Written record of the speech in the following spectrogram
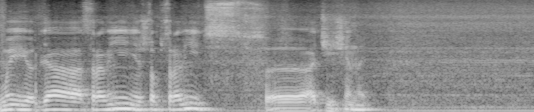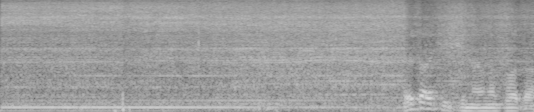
Мы ее для сравнения, чтобы сравнить с э, очищенной. Это очищенная у нас вода.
